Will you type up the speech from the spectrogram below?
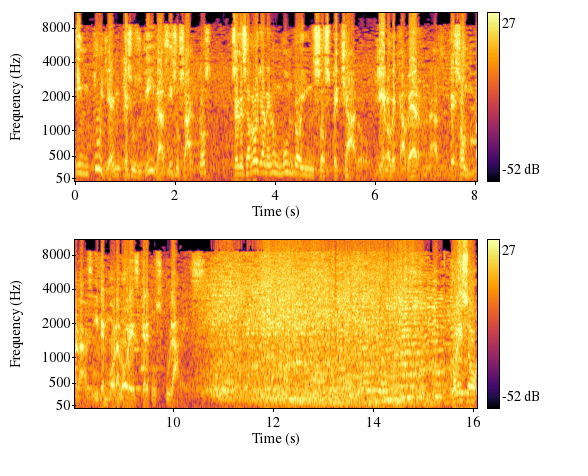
intuyen que sus vidas y sus actos se desarrollan en un mundo insospechado, lleno de cavernas, de sombras y de moradores crepusculares. Por eso,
